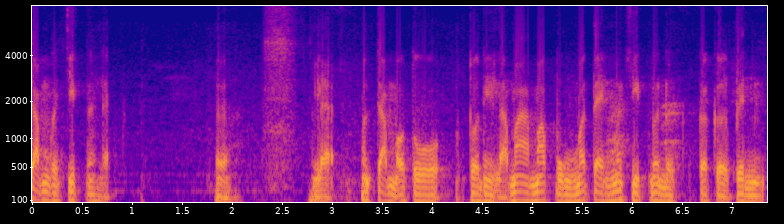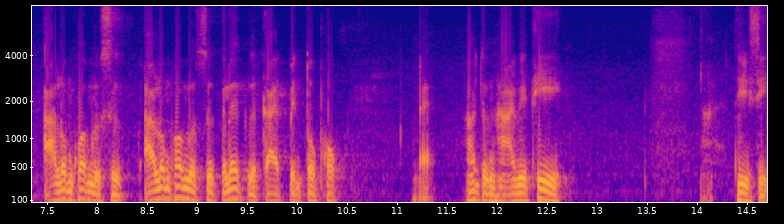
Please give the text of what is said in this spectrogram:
จำกับจิตนั่นแหละ เออ แหละมันจำเอาตัวตัวนี้แหละมามาปรุงมาแต่งมาคิดมาหนึกก็เกิดเป็นอารมณ์ความรู้สึก อารมณ์ความรู้สึกก็เลยเกิดกลายเป็นตัวภพแหละเขาจึงหาวิธีที่สิ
